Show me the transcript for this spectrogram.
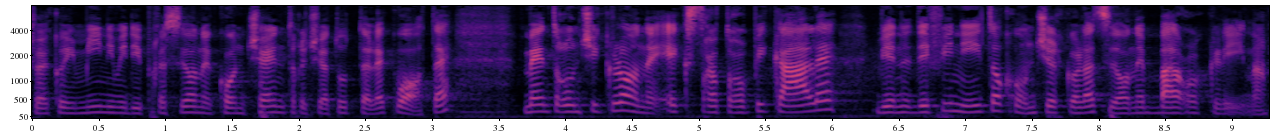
cioè con i minimi di pressione concentrici a tutte le quote, mentre un ciclone extratropicale viene definito con circolazione baroclina.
